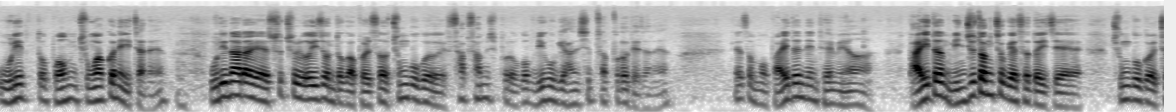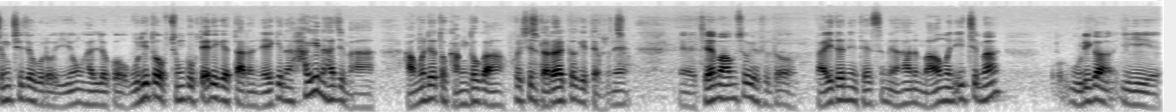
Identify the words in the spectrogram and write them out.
우리 또 범중화권에 있잖아요. 우리나라의 수출 의존도가 벌써 중국의 30%고 미국이 한 14% 되잖아요. 그래서 뭐 바이든이 되면 바이든 민주당 쪽에서도 이제 중국을 정치적으로 이용하려고 우리도 중국 때리겠다는 얘기는 하긴 하지만 아무래도 강도가 훨씬 덜할 거기 때문에 예, 제 마음속에서도 바이든이 됐으면 하는 마음은 있지만 우리가 이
